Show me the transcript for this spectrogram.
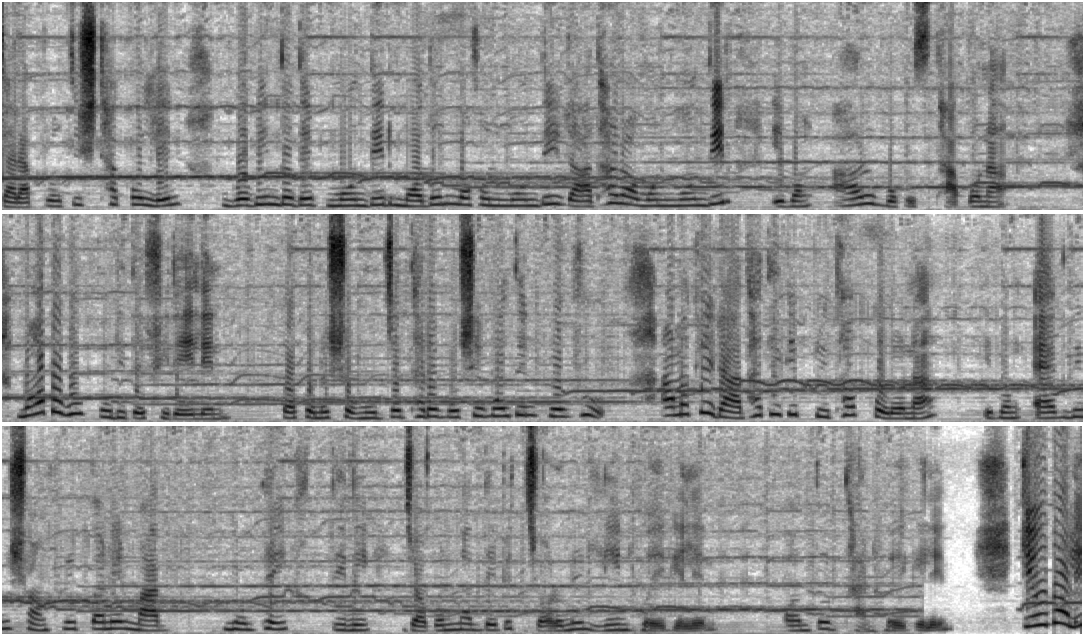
যারা প্রতিষ্ঠা করলেন, গোবিন্দদেব মন্দির, মদনমোহন মন্দির, রাধারমন মন্দির এবং আরও বহু স্থাপনা। মহাপ্রভু পুরীতে ফিরে এলেন। কখনো সমুদ্রের ধারে বসে বলতেন, প্রভু, আমাকে রাধা থেকে পৃথক করো না। এবং একদিন সংকীর্তনের মধ্যেই তিনি জগন্নাথ দেবের চরণে লীন হয়ে গেলেন, অন্তর্ধান হয়ে গেলেন। কেউ বলে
